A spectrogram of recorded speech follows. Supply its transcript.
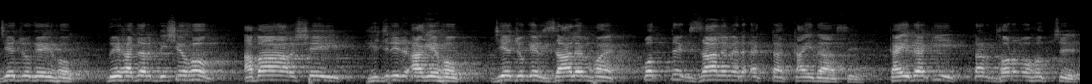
যে যুগেই হোক, দুই হাজার বিশে হোক, আবার সেই হিজরির আগে হোক, যে যুগের জালেম হয়, প্রত্যেক জালেমের একটা কায়দা আছে। কায়দা কি? তার ধর্ম হচ্ছে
